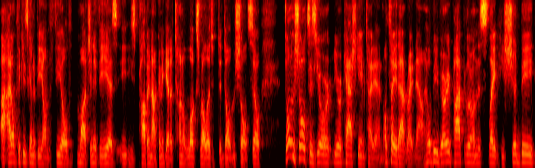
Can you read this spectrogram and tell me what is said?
I don't think he's going to be on the field much. And if he is, he's probably not going to get a ton of looks relative to Dalton Schultz. So Dalton Schultz is your your cash game tight end. I'll tell you that right now. He'll be very popular on this slate. He should be.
